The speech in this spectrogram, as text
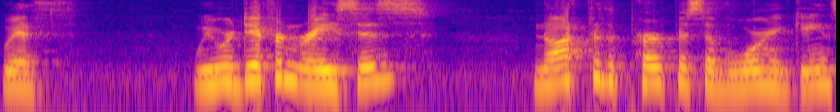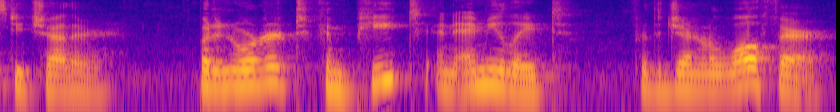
with we were different races, not for the purpose of warring against each other, but in order to compete and emulate for the general welfare.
